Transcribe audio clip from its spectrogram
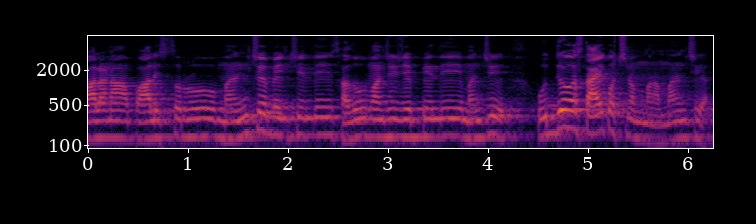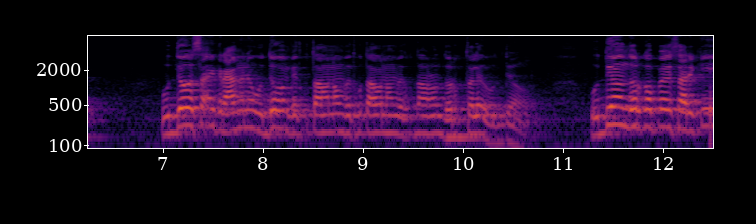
పాలన పాలిస్తుర్రు మంచిగా పెంచింది చదువు మంచిగా చెప్పింది మంచి ఉద్యోగ స్థాయికి వచ్చినాం మనం మంచిగా. ఉద్యోగ స్థాయికి రాగానే ఉద్యోగం వెతుకుతా ఉన్నాం వెతుకుతా ఉన్నాం వెతుకుతా ఉన్నాం దొరుకుతలేదు ఉద్యోగం. ఉద్యోగం దొరకకపోయేసరికి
